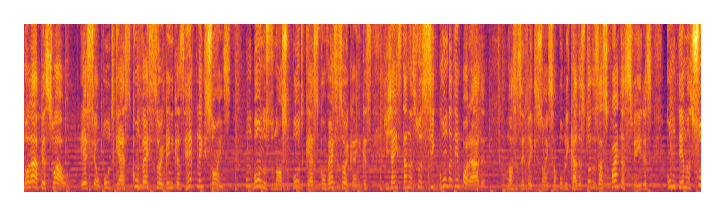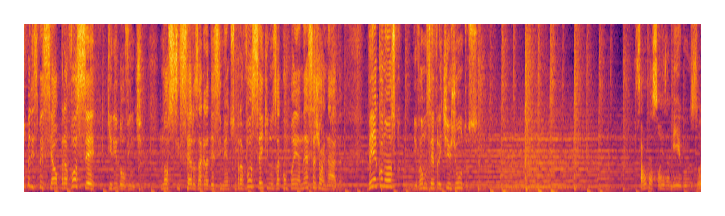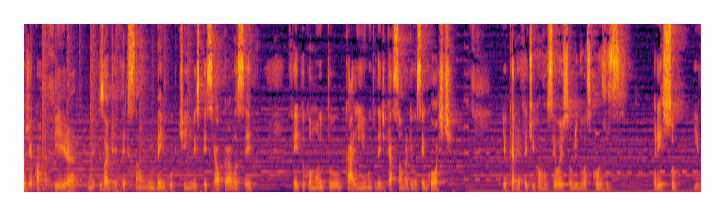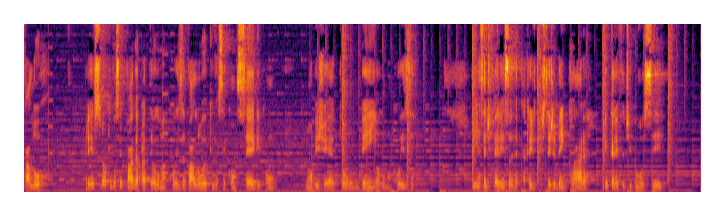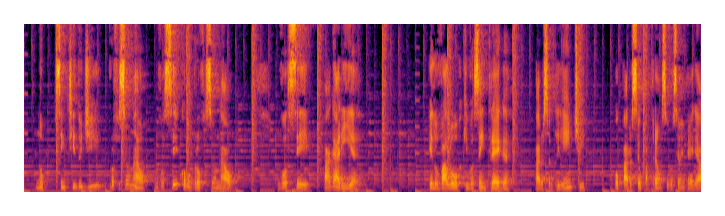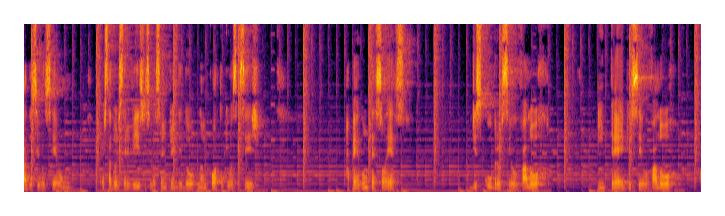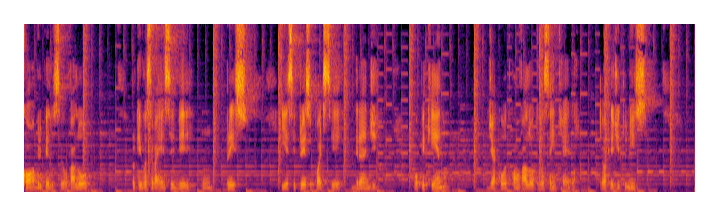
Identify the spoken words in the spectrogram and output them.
Olá, pessoal! Esse é o podcast Conversas Orgânicas Reflexões, um bônus do nosso podcast Conversas Orgânicas que já está na sua segunda temporada. Nossas reflexões são publicadas todas as quartas-feiras com um tema super especial para você, querido ouvinte. Nossos sinceros agradecimentos para você que nos acompanha nessa jornada. Venha conosco e vamos refletir juntos. Saudações, amigos! Hoje é quarta-feira, um episódio de reflexão, um bem curtinho, especial para você, feito com muito carinho, muita dedicação para que você goste. Eu quero refletir com você hoje sobre duas coisas: preço e valor. Preço é o que você paga para ter alguma coisa, valor é o que você consegue com um objeto, um bem, alguma coisa. Bem, essa diferença acredito que esteja bem clara e eu quero refletir com você no sentido de profissional. Você, como profissional, você pagaria pelo valor que você entrega para o seu cliente ou para o seu patrão, se você é um empregado, se você é um prestador de serviço, se você é um empreendedor, não importa o que você seja? A pergunta é só essa. Descubra o seu valor, entregue o seu valor, cobre pelo seu valor porque você vai receber um preço. E esse preço pode ser grande ou pequeno, de acordo com o valor que você entrega. Eu acredito nisso.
